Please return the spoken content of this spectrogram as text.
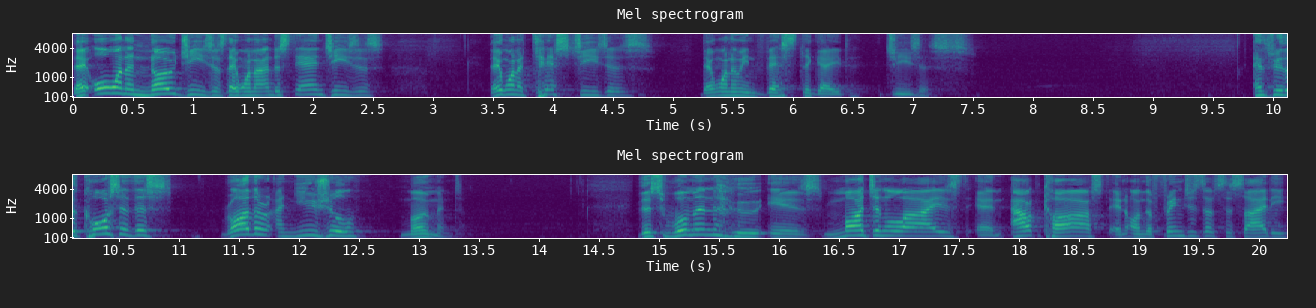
They all want to know Jesus. They want to understand Jesus. They want to test Jesus. They want to investigate Jesus. And through the course of this rather unusual moment, this woman who is marginalized and outcast and on the fringes of society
